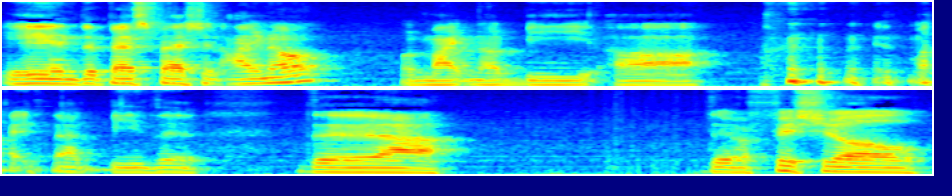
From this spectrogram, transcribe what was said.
in the best fashion I know. It might not be, uh, it might not be the, the, uh, the official,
